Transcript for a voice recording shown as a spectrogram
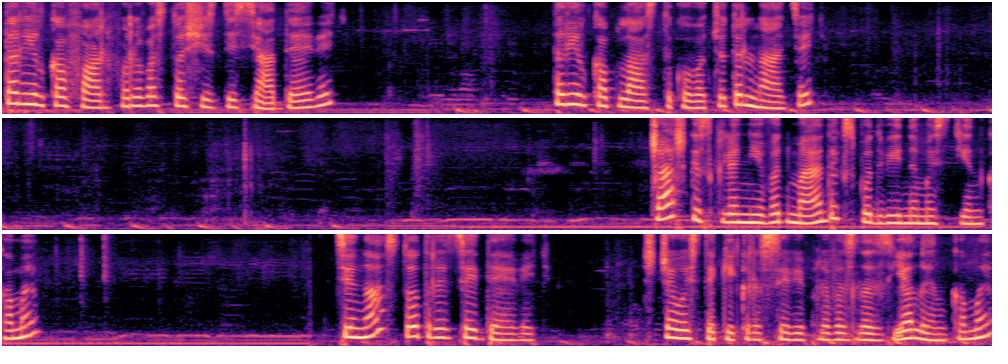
Тарілка фарфорова 169. Тарілка пластикова 14. Чашки скляні ведмедик з подвійними стінками. Ціна 139. Ще ось такі красиві привезли з ялинками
